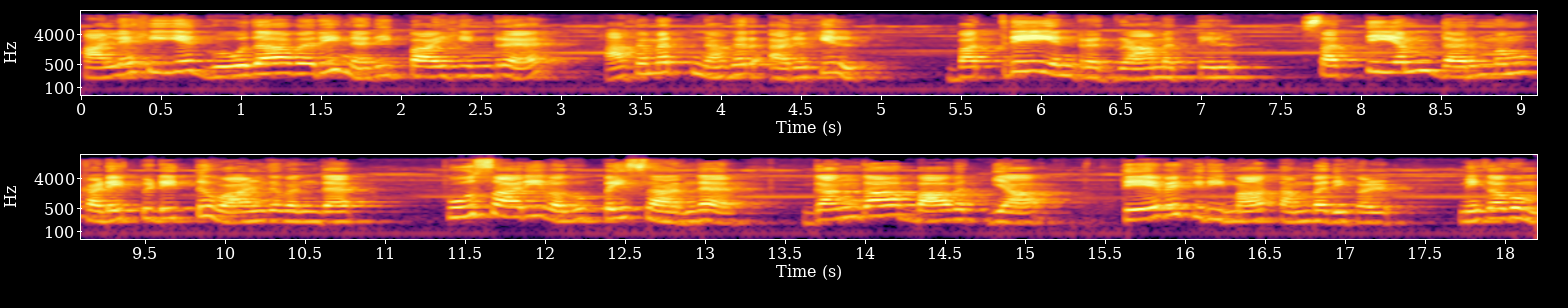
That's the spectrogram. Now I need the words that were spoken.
அழகிய கோதாவரி நதி பாய்கின்ற அகமத் நகர் அருகில் பத்ரி என்ற கிராமத்தில் சத்தியம் தர்மம் கடைபிடித்து வாழ்ந்து வந்த பூசாரி வகுப்பை சார்ந்த கங்கா பாவத்யா தேவகிரிமா தம்பதிகள் மிகவும்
